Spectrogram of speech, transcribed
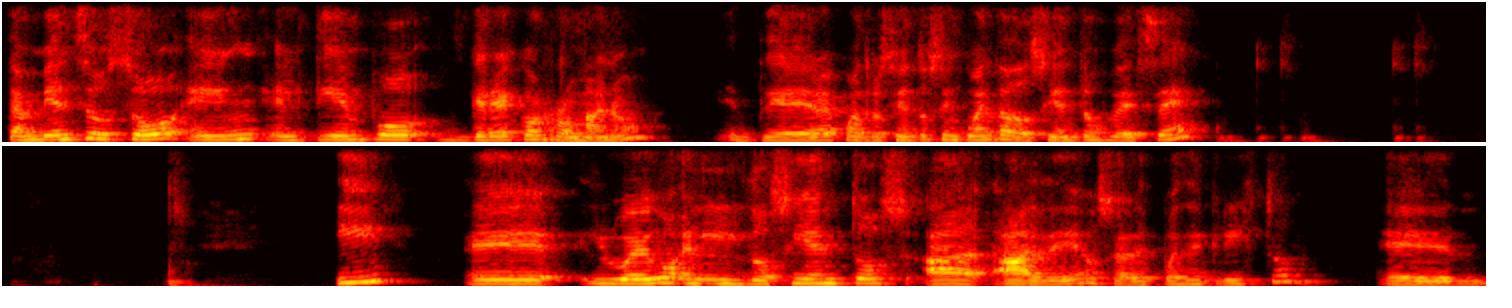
También se usó en el tiempo greco-romano, de 450-200 BC. Y eh, luego en el 200 AD, o sea, después de Cristo, eh,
